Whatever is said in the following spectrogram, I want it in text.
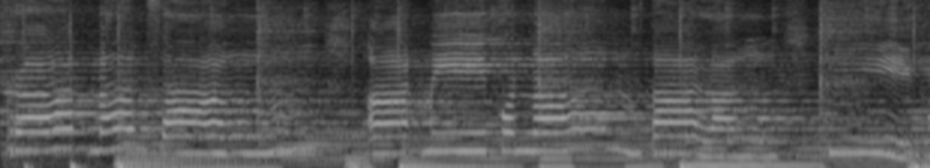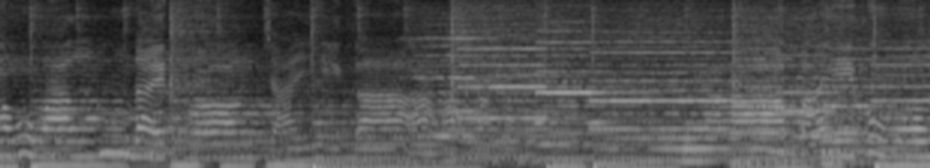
มอบรับน้ำสั่ง อาจมีคนน้ำตาหลัง ที่เขาหวังได้ครองใจกาอย่าไปพวง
